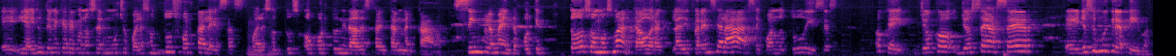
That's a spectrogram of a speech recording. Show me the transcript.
eh, y ahí tú tienes que reconocer mucho cuáles son tus fortalezas, cuáles son tus oportunidades frente al mercado. Simplemente porque todos somos marca. Ahora, la diferencia la hace cuando tú dices, ok, yo, yo sé hacer, eh, yo soy muy creativa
